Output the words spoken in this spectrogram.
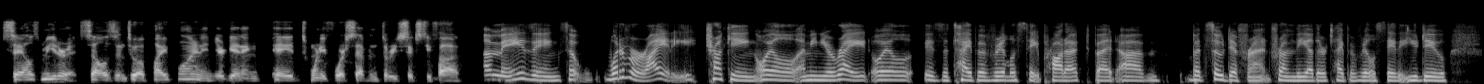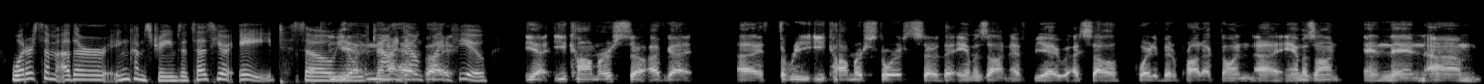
sales meter, it sells into a pipeline and you're getting paid 24 7, 365. Amazing. So, what a variety. Trucking, oil. I mean, you're right. Oil is a type of real estate product, but um, but so different from the other type of real estate that you do. What are some other income streams? It says here eight. So, you yeah, know, we've counted have, down quite uh, a few. Yeah, e commerce. So, I've got uh, three e commerce stores. So, the Amazon FBA, I sell quite a bit of product on uh, Amazon. And then um,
